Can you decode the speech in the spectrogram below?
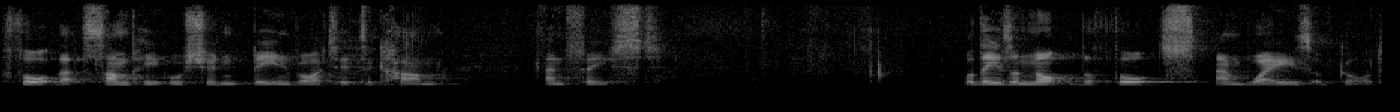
thought that some people shouldn't be invited to come and feast. Well, these are not the thoughts and ways of God.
